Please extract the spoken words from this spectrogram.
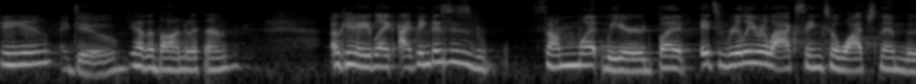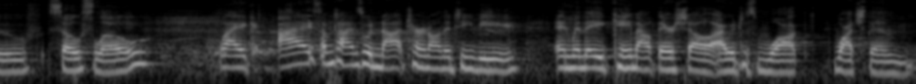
Do you? I do. Do you have a bond with them? Okay, like I think this is somewhat weird, but it's really relaxing to watch them move so slow. Like I sometimes would not turn on the TV and when they came out their shell, I would just walk watch them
